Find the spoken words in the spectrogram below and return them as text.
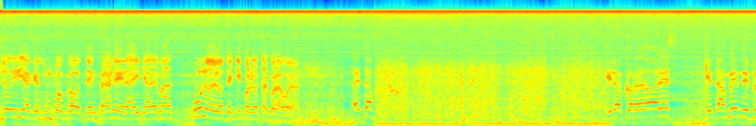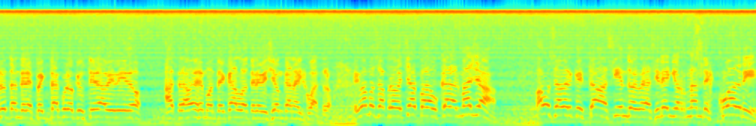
yo diría que es un poco tempranera y que además uno de los equipos no está colaborando. Y los corredores que también disfrutan del espectáculo que usted ha vivido a través de Montecarlo Televisión Canal 4. Y vamos a aprovechar para buscar al Maya. Vamos a ver qué está haciendo el brasileño Hernández Cuadri,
